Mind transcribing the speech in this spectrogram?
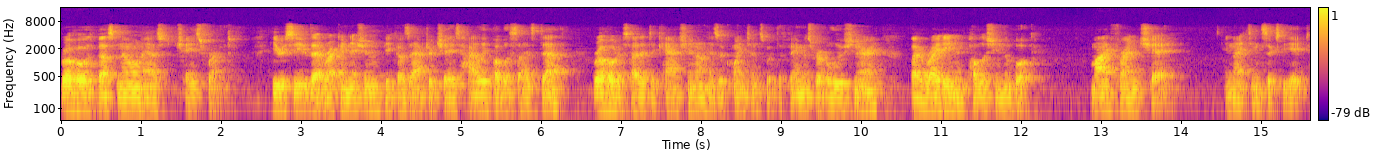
Rojo is best known as Che's friend. He received that recognition because after Che's highly publicized death, Rojo decided to cash in on his acquaintance with the famous revolutionary by writing and publishing the book, My Friend Che, in 1968.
